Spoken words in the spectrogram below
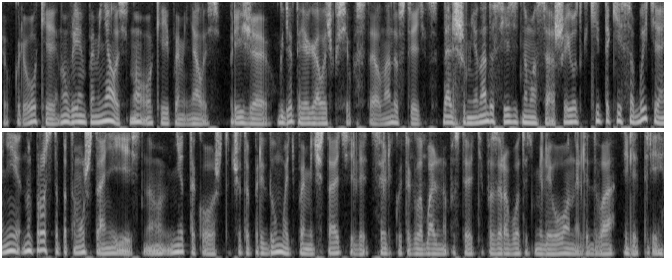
Я говорю, окей, ну, время поменялось, ну, окей, поменялось. Приезжаю, где-то я галочку себе поставил, надо встретиться. Дальше мне надо съездить на массаж. И вот какие-то такие события, они, ну, просто потому что они есть. Но нет такого, что что-то придумать, помечтать или цель какую-то глобальную поставить, типа заработать миллион или два или три.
